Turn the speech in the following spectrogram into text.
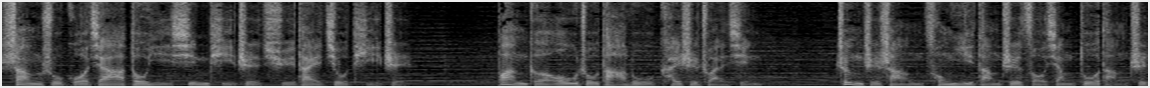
上述国家都以新体制取代旧体制，半个欧洲大陆开始转型，政治上从一党制走向多党制，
